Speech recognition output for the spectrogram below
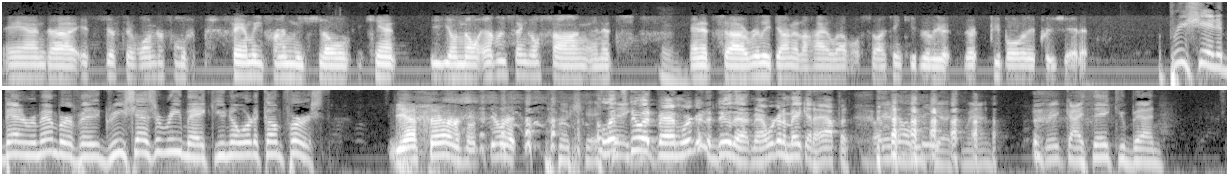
and uh, it's just a wonderful family-friendly show. You can't you'll know every single song, and it's mm. and it's uh, really done at a high level. So I think you'd really people really appreciate it. Appreciate it, Ben. Remember, if Grease has a remake, you know where to come first. Yes, sir. Let's do it. okay, Let's do it, Ben. We're going to do that, man. We're going to make it happen. man. Great guy. Thank you, Ben.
